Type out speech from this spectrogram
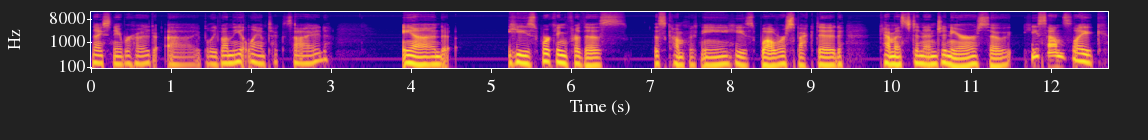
nice neighborhood, uh, I believe on the Atlantic side. And he's working for this this company. He's well respected chemist and engineer. So he sounds like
